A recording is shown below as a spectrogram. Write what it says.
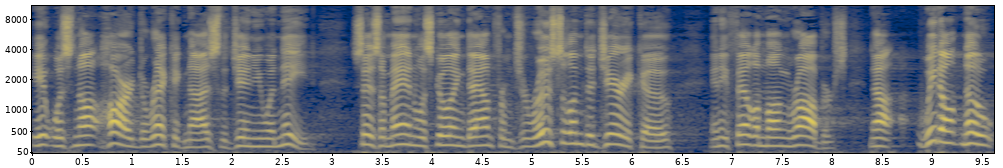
it was not hard to recognize the genuine need. Says a man was going down from Jerusalem to Jericho and he fell among robbers. Now, we don't know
